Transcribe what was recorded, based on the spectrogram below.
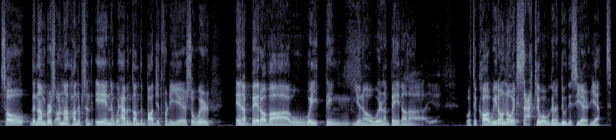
so the numbers are not 100% in, and we haven't done the budget for the year. So we're in a bit of a waiting. You know, we're in a bit on a what to call it. We don't know exactly what we're gonna do this year yet.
